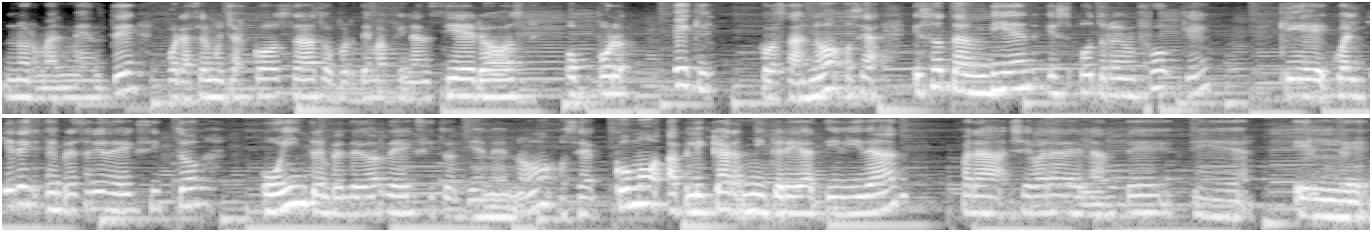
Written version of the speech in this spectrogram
normalmente por hacer muchas cosas o por temas financieros o por X cosas, ¿no? O sea, eso también es otro enfoque que cualquier empresario de éxito o intraemprendedor de éxito tiene, ¿no? O sea, cómo aplicar mi creatividad para llevar adelante eh, el,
